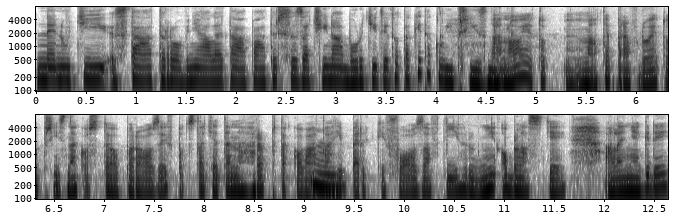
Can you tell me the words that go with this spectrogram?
nenutí stát rovně, ale ta páteř se začíná bortit. Je to taky takový příznak? Ano, je to, máte pravdu, je to příznak osteoporózy, v podstatě ten hrb, taková hmm. ta hyperkyfóza v té hrudní oblasti, ale někdy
